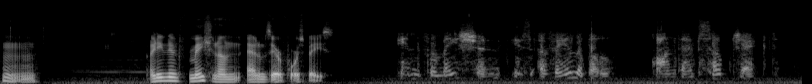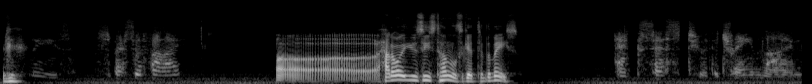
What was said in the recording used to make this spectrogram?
Hmm. I need information on Adams Air Force Base. Information is available on that subject. Please specify Uh, how do I use these tunnels to get to the base? Access to the train line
